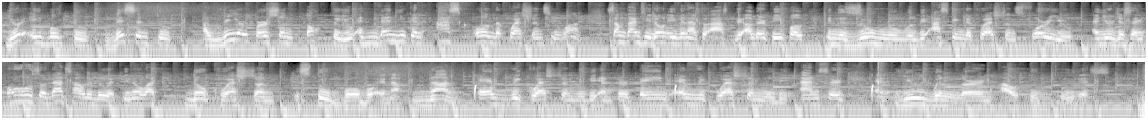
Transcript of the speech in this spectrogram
you're able to listen to a real person talk to you and then you can ask all the questions you want. Sometimes you don't even have to ask. The other people in the Zoom room will be asking the questions for you and you're just saying, oh, so that's how to do it. You know what? No question is too bobo enough. None. Every question will be entertained, every question will be answered, and you will learn how to do this.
